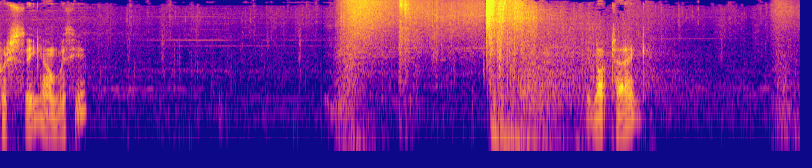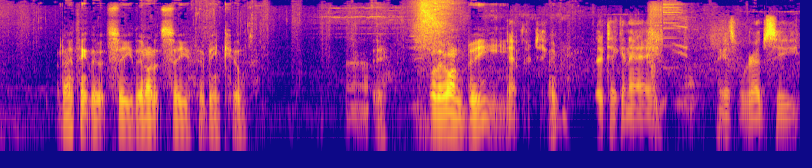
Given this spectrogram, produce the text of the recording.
We can push C. I'm with you. Did not tag. I don't think they're at C. They're not at C. They're being killed. Uh, There. Well, they're on B. Yep, they're taking, Maybe. they're taking A. I guess we'll grab C.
